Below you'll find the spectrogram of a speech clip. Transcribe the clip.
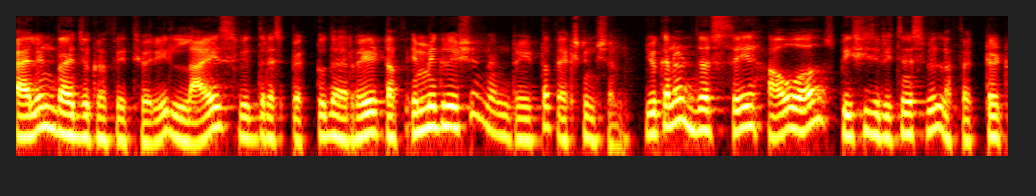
island biogeography theory lies with respect to the rate of immigration and rate of extinction. You cannot just say how a species richness will affect it.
